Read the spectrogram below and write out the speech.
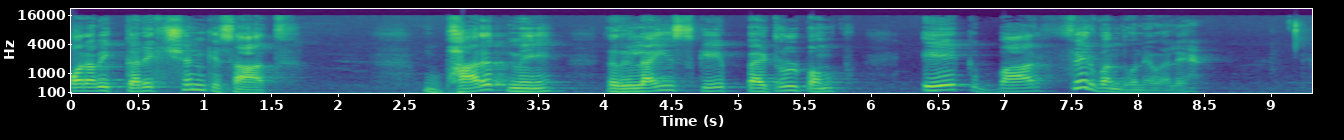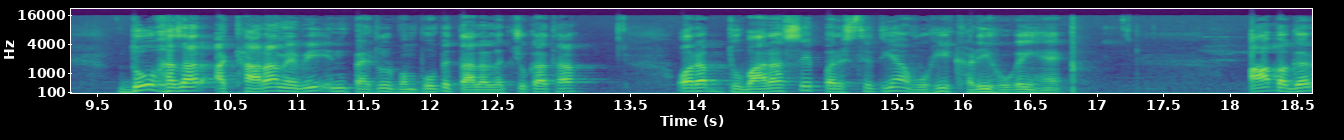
और एक करेक्शन के साथ भारत में रिलायंस के पेट्रोल पंप एक बार फिर बंद होने वाले हैं। 2018 में भी इन पेट्रोल पंपों पे ताला लग चुका था। और अब दोबारा से परिस्थितियाँ वही खड़ी हो गई हैं। आप अगर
